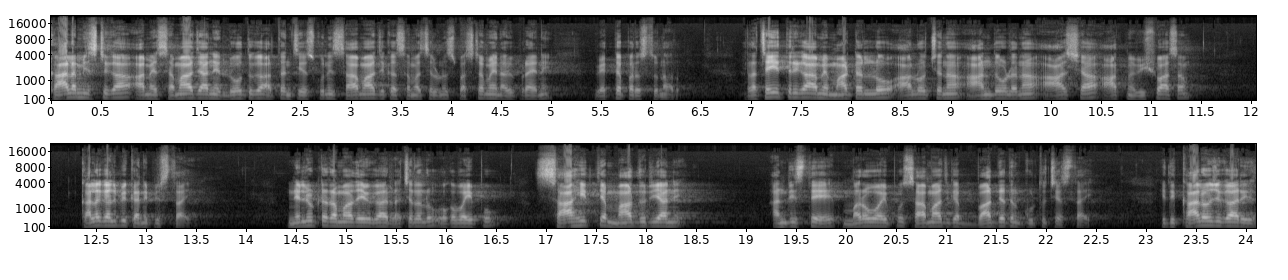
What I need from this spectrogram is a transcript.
కాలమిస్ట్గా ఆమె సమాజాన్ని లోతుగా అర్థం చేసుకుని సామాజిక సమస్యలను స్పష్టమైన అభిప్రాయాన్ని వ్యక్తపరుస్తున్నారు. రచయిత్రిగా ఆమె మాటల్లో ఆలోచన ఆందోళన ఆశ ఆత్మవిశ్వాసం కలగలిపి కనిపిస్తాయి. నెల్లుట్ట రమాదేవి గారి రచనలు ఒకవైపు సాహిత్య మాధుర్యాన్ని అందిస్తే మరోవైపు సామాజిక బాధ్యతను గుర్తు చేస్తాయి. ఇది కాలోజీ గారి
